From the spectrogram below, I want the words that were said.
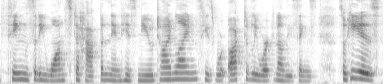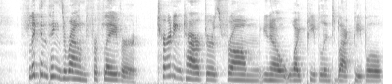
things that he wants to happen in his new timelines. He's wor- actively working on these things. So he is flicking things around for flavor, turning characters from, you know, white people into black people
